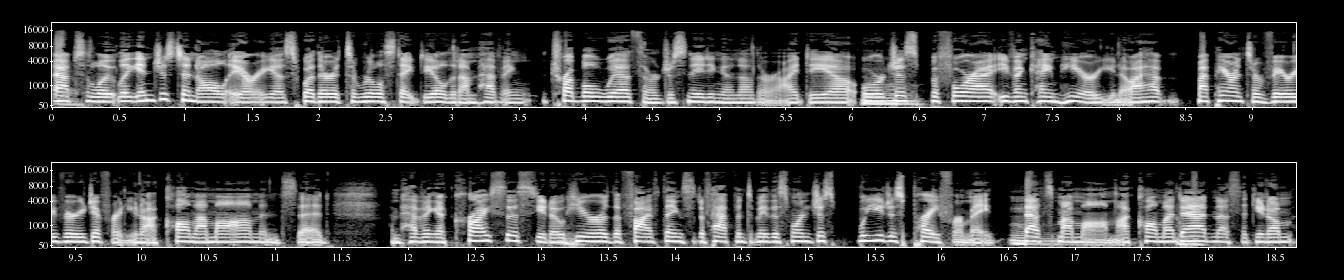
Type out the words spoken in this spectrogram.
Yeah. Absolutely. And just in all areas, whether it's a real estate deal that I'm having trouble with or just needing another idea or mm-hmm. just before I even came here, you know, I have my parents are very, very different. You know, I call my mom and said, I'm having a crisis. You know, here are the five things that have happened to me this morning. Just will you just pray for me? Mm-hmm. That's my mom. I call my dad and I said, you know, I'm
